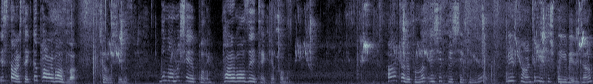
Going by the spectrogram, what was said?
istersek de pervazla çalışırız. Bunu ama şey yapalım. Pervazlı etek yapalım. Her tarafından eşit bir şekilde 1 santim dikiş payı vereceğim.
